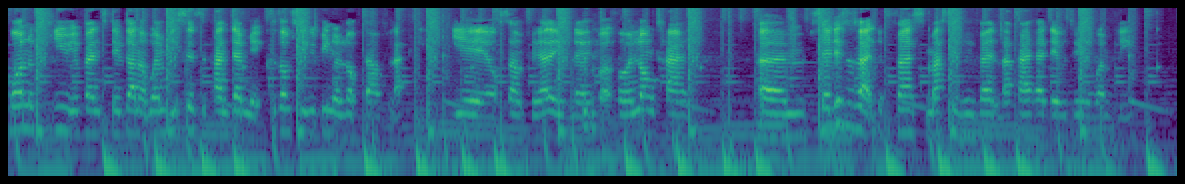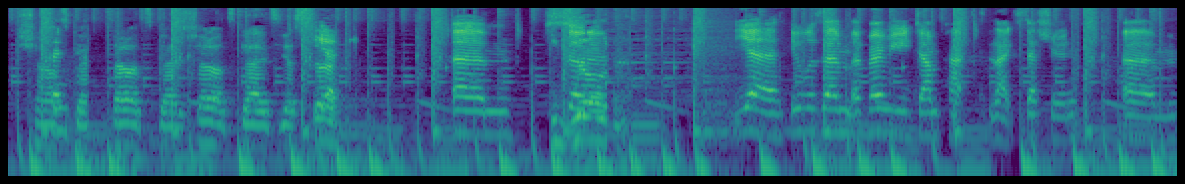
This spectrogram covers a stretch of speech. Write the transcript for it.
one of few events they've done at Wembley since the pandemic because obviously we've been in lockdown for like a year or something I don't even know but for a long time um so this was like the first massive event like I heard they were doing at Wembley Shout out, guys. Shout out, guys. Shout out, guys. Yes, sir. um so yeah it was um a very jam-packed like session um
